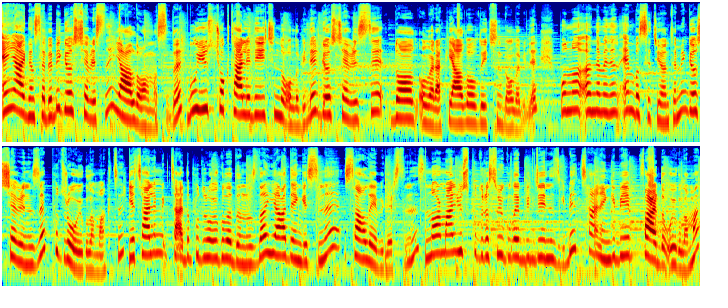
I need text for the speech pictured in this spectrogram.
en yaygın sebebi göz çevresinin yağlı olmasıdır. Bu yüz çok terlediği için de olabilir. Göz çevresi doğal olarak yağlı olduğu için de olabilir. Bunu önlemenin en basit yöntemi göz çevrenize pudra uygulamaktır. Yeterli miktarda pudra uyguladığınızda yağ dengesini sağlayabilirsiniz. Normal yüz pudrası uygulayabileceğiniz gibi ten rengi bir far da uygulamak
